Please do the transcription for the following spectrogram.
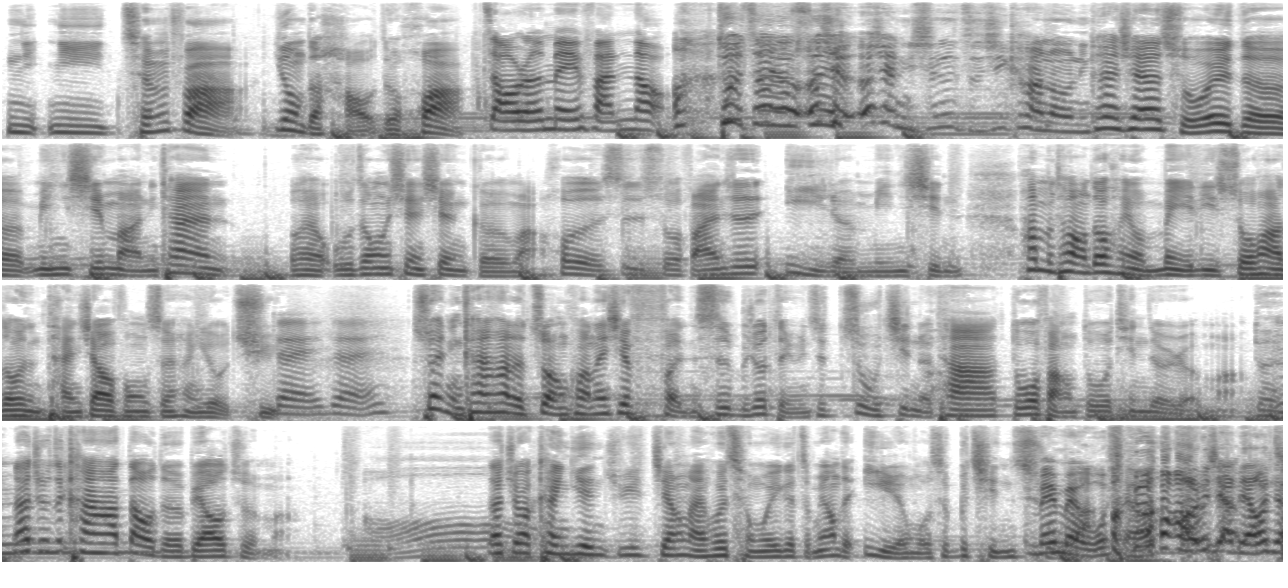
你你乘法用的好的话，找人没烦恼。对，这而且而且你其实仔细看哦，你看现在所谓的明星嘛，你看。吴宗宪宪哥嘛，或者是说，反正就是艺人明星，他们通常都很有魅力，说话都很谈笑风生，很有趣。对对。所以你看他的状况，那些粉丝不就等于是住进了他多房多厅的人嘛？对。那就是看他道德标准嘛。哦。那就要看燕居将来会成为一个怎么样的艺人，我是不清楚。没有没有，我想要，我想了解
